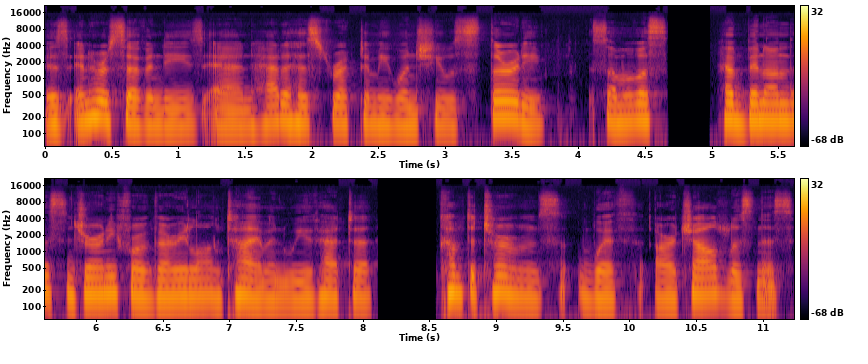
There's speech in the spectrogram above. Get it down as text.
is in her 70s and had a hysterectomy when she was 30. Some of us have been on this journey for a very long time and we've had to come to terms with our childlessness.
